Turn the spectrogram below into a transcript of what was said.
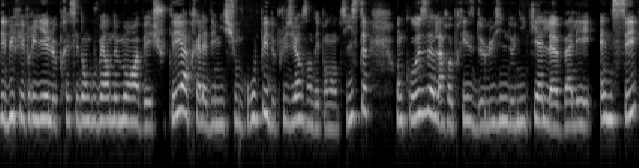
Début février, le précédent gouvernement avait chuté après la démission groupée de plusieurs indépendantistes. En cause, la reprise de l'usine de nickel Ballet NC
